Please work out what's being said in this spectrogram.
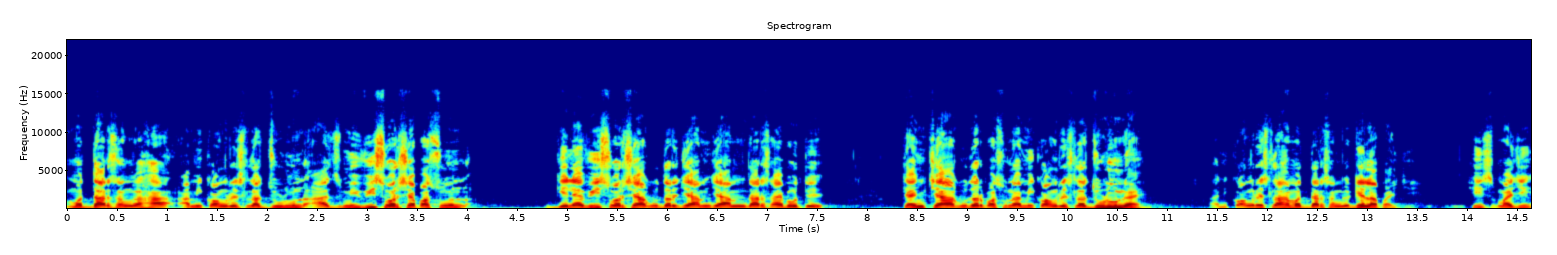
मतदारसंघ हा आम्ही काँग्रेसला जुळून आज मी वीस वर्षापासून गेल्या वीस वर्षा अगोदर जे आमचे आमदार साहेब होते त्यांच्या अगोदरपासून आम्ही काँग्रेसला जुळून आहे. आणि काँग्रेसला हा मतदारसंघ गेला पाहिजे. हीच माझी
